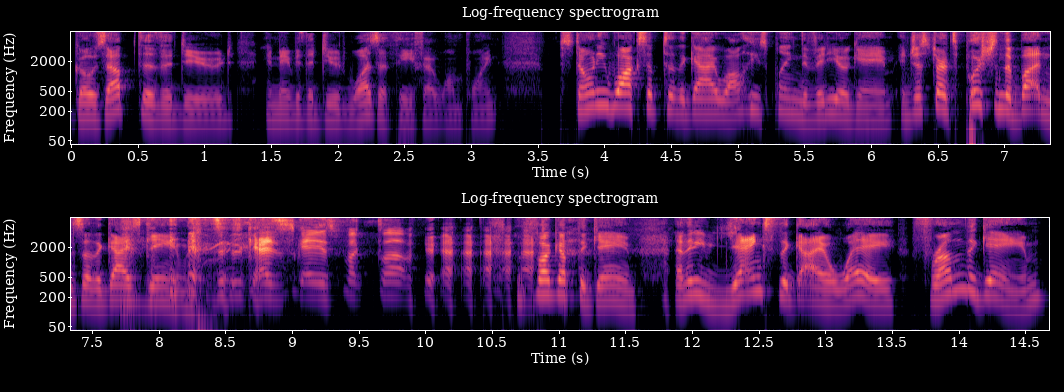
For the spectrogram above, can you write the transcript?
goes up to the dude, and maybe the dude was a thief at one point. Stony walks up to the guy while he's playing the video game and just starts pushing the buttons of the guy's game. this guy's guy is fucked up. Fuck up the game. And then he yanks the guy away from the game.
